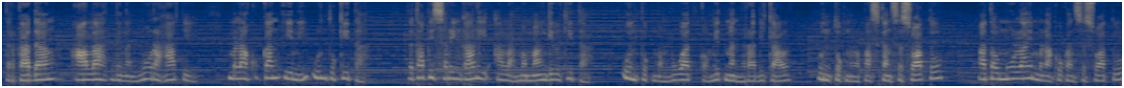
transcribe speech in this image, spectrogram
Terkadang Allah dengan murah hati melakukan ini untuk kita, tetapi sering kali Allah memanggil kita untuk membuat komitmen radikal untuk melepaskan sesuatu atau mulai melakukan sesuatu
